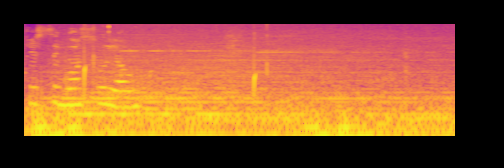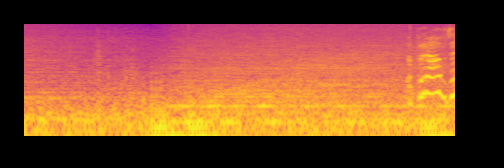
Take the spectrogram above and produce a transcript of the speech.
Wszyscy głosują. Naprawdę?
